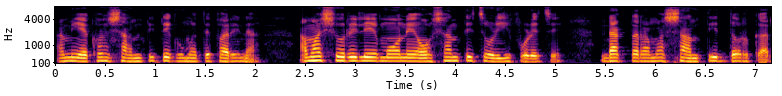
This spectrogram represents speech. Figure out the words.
আমি এখন শান্তিতে ঘুমাতে পারি না। আমার শরীরে মনে অশান্তি ছড়িয়ে পড়েছে। ডাক্তার, আমার শান্তির দরকার।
